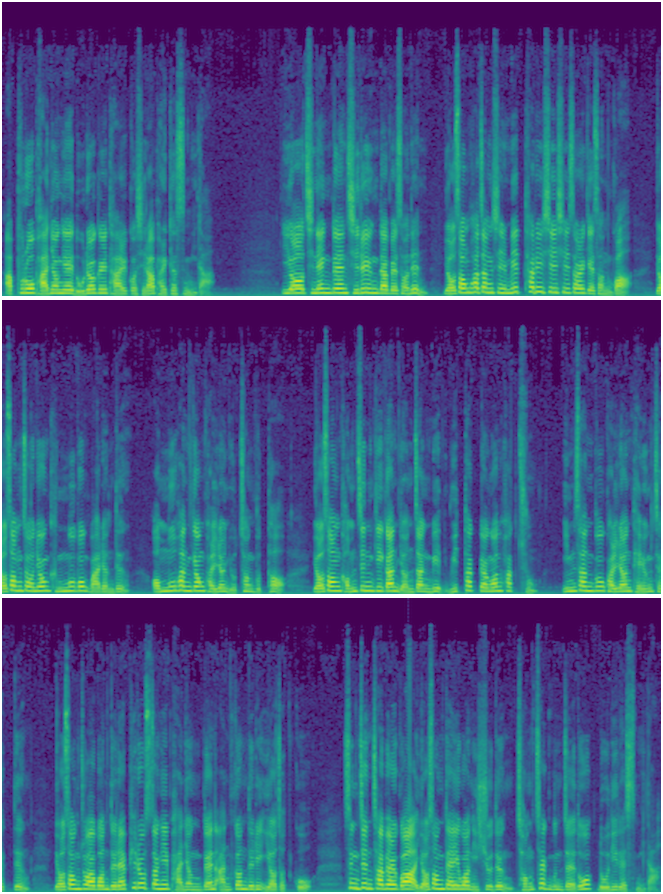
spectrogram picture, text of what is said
앞으로 반영에 노력을 다할 것이라 밝혔습니다. 이어 진행된 질의응답에서는 여성 화장실 및 탈의실 시설 개선과 여성 전용 근무복 마련 등 업무 환경 관련 요청부터 여성 검진 기간 연장 및 위탁병원 확충, 임산부 관련 대응책 등 여성조합원들의 필요성이 반영된 안건들이 이어졌고 승진 차별과 여성 대의원 이슈 등 정책 문제도 논의됐습니다.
